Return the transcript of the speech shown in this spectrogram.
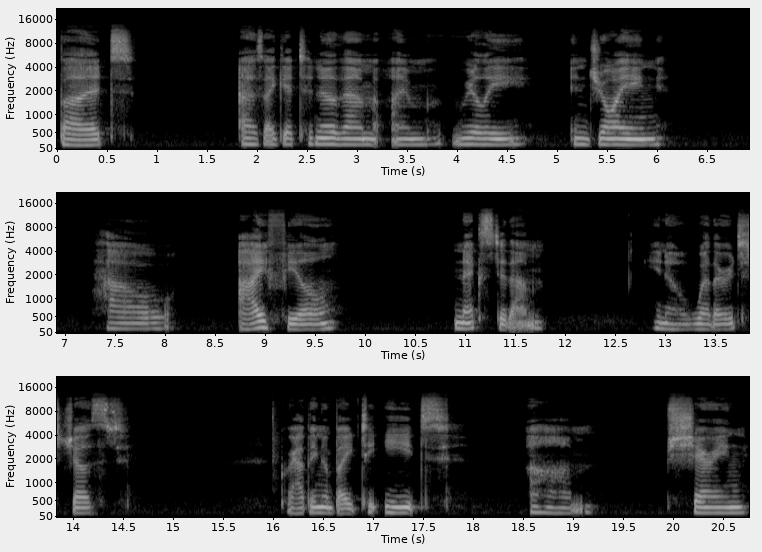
but as I get to know them, I'm really enjoying how I feel next to them. You know, whether it's just grabbing a bite to eat, um, sharing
